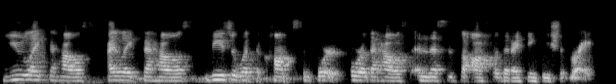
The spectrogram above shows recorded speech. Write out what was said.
You like the house. I like the house. These are what the comps support for the house. And this is the offer that I think we should write.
